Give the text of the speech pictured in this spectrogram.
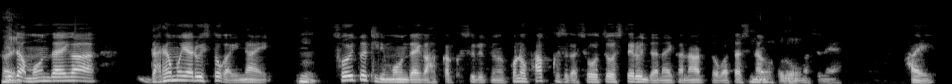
はい実は問題が誰もやる人がいない。うんそういう時に問題が発覚するっていうのは、このファックスが象徴してるんじゃないかなと私なんか思いますね。はい。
